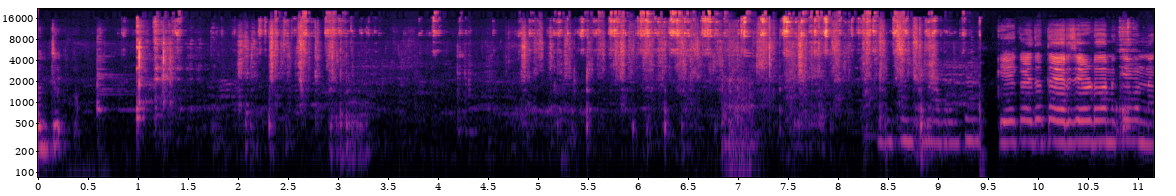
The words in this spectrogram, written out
వద్దు. కేక్ అయితే తయారు చేయడానికి మన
